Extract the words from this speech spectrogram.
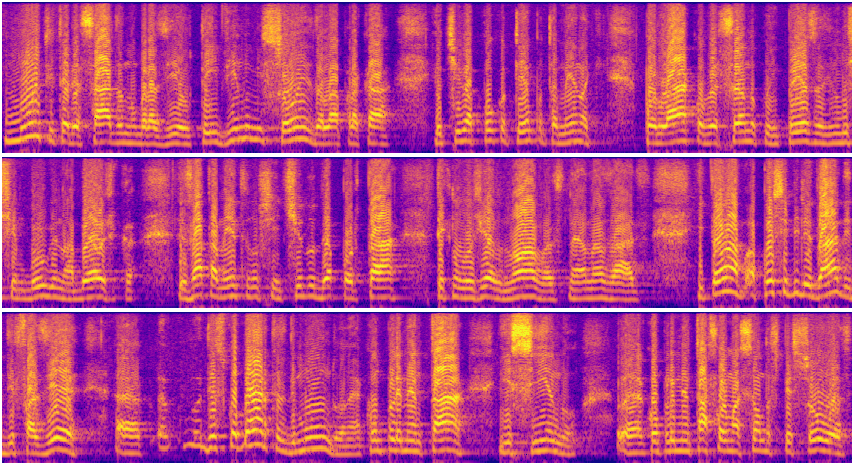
muito interessada no Brasil. Tem vindo missões de lá para cá. Eu tive há pouco tempo também na, por lá conversando com empresas em Luxemburgo e na Bélgica, exatamente no sentido de aportar tecnologias novas né, nas áreas. Então, a, a possibilidade de fazer uh, descobertas de mundo, né, complementar ensino, é, complementar a formação das pessoas,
